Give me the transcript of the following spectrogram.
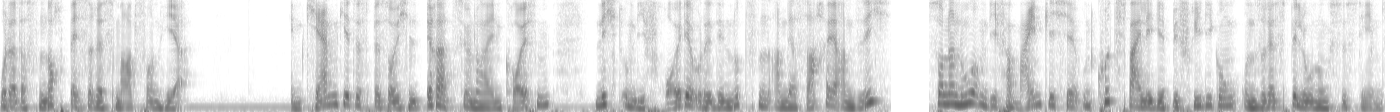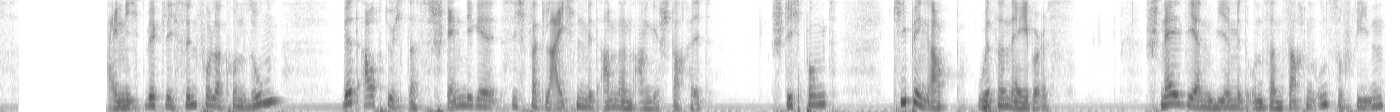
oder das noch bessere Smartphone her. Im Kern geht es bei solchen irrationalen Käufen nicht um die Freude oder den Nutzen an der Sache an sich, sondern nur um die vermeintliche und kurzweilige Befriedigung unseres Belohnungssystems. Ein nicht wirklich sinnvoller Konsum wird auch durch das ständige sich vergleichen mit anderen angestachelt. Stichpunkt Keeping up with the neighbors. Schnell werden wir mit unseren Sachen unzufrieden,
